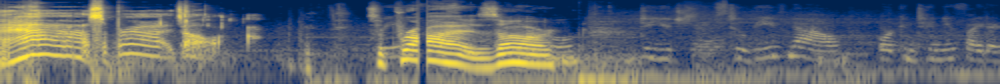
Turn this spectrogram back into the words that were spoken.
Ah, surprise! Oh. Surprise, Czar! Do you choose to leave now or continue fighting?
